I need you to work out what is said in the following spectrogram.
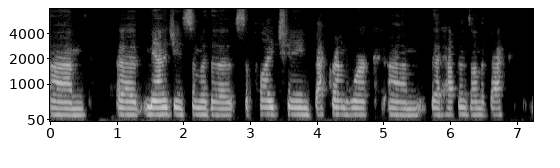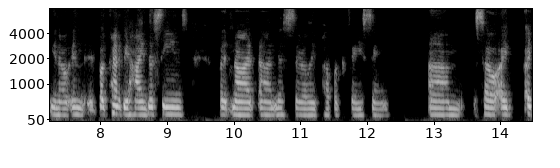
um, uh, managing some of the supply chain background work um, that happens on the back, you know, in but kind of behind the scenes, but not uh, necessarily public facing. Um, so I, I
